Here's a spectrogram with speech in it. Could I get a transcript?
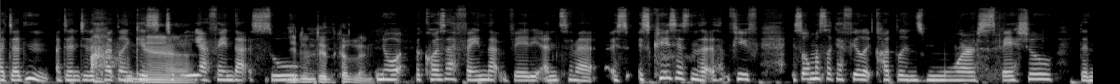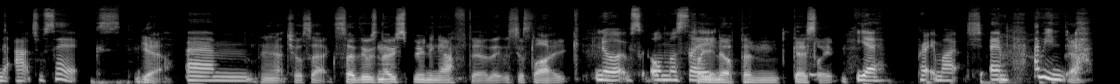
I didn't. I didn't do the cuddling because yeah. to me, I find that so you didn't do the cuddling. No, because I find that very intimate. It's, it's crazy, isn't it? If you, it's almost like I feel like cuddling's more special than the actual sex. Yeah. Um, the actual sex. So there was no spooning after. It was just like no, it was almost like clean up and go sleep. yeah, pretty much. Um, mm. I mean, Yeah.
